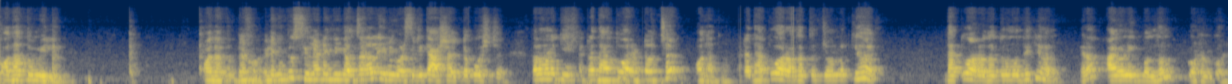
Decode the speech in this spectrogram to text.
অধাতু মিলে। অধাতু। দেখো, এটা কিন্তু সিলেট এগ্রিকালচারাল ইউনিভার্সিটিতে আসা একটা কোশ্চেন তার মানে কি? একটা ধাতু আর একটা হচ্ছে অধাতু। একটা ধাতু আর অধাতুর জন্য কি হয়? ধাতু আর অধাতুর মধ্যে কি হয়? এরা আয়নিক বন্ধন গঠন করে।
